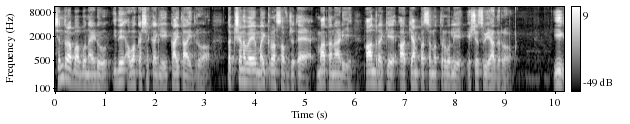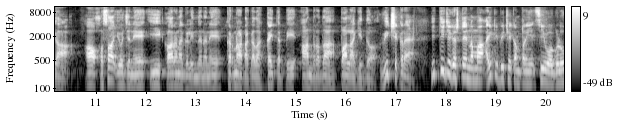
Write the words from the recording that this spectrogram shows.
ಚಂದ್ರಬಾಬು ನಾಯ್ಡು ಇದೇ ಅವಕಾಶಕ್ಕಾಗಿ ಕಾಯ್ತಾ ಇದ್ದರು ತಕ್ಷಣವೇ ಮೈಕ್ರೋಸಾಫ್ಟ್ ಜೊತೆ ಮಾತನಾಡಿ ಆಂಧ್ರಕ್ಕೆ ಆ ಕ್ಯಾಂಪಸ್ಸನ್ನು ತರುವಲ್ಲಿ ಯಶಸ್ವಿಯಾದರು. ಈಗ ಆ ಹೊಸ ಯೋಜನೆ ಈ ಕಾರಣಗಳಿಂದನೇ ಕರ್ನಾಟಕದ ಕೈತಪ್ಪಿ ಆಂಧ್ರದ ಪಾಲಾಗಿದ್ದು. ವೀಕ್ಷಕರೇ ಇತ್ತೀಚೆಗಷ್ಟೇ ನಮ್ಮ I T B T company C ಒಗಳು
